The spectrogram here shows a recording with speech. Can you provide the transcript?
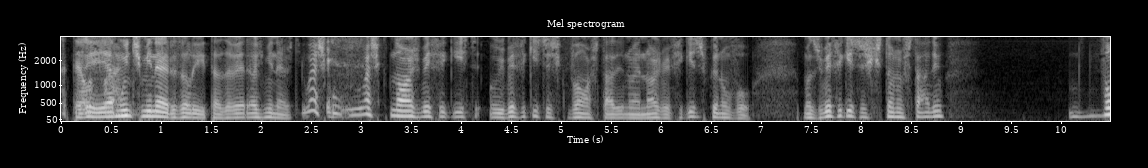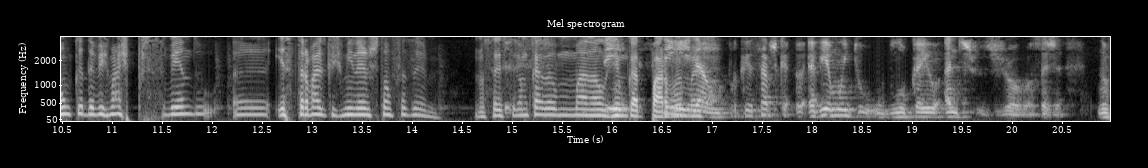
Até e há muitos mineiros ali, estás a ver? É os mineiros. Eu acho que, eu acho que nós, benfiquistas, os benfiquistas que vão ao estádio, não é nós benfiquistas, porque eu não vou, mas os benfiquistas que estão no estádio vão cada vez mais percebendo uh, esse trabalho que os mineiros estão a fazer. Não sei se é um bocado uma analogia um bocado parva, sim, mas. não, porque sabes que havia muito o bloqueio antes do jogo, ou seja, no,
